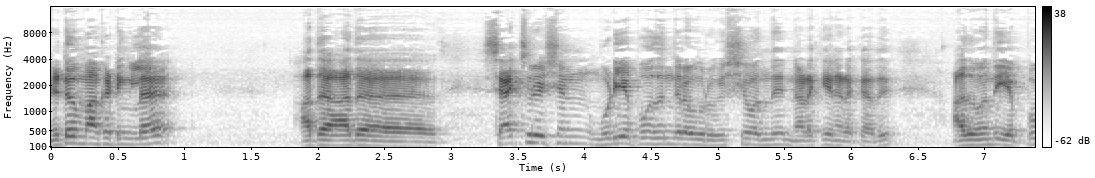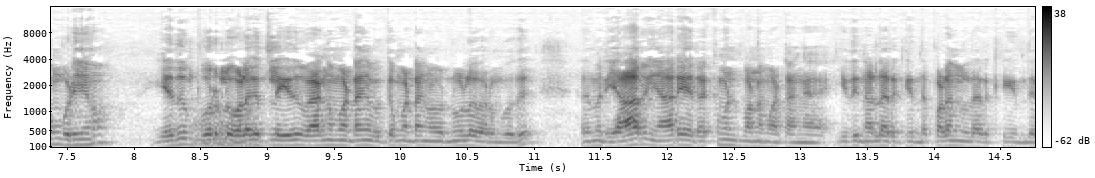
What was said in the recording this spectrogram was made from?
நெட்வொர்க் மார்க்கெட்டிங்கில் அதை அதை சேச்சுரேஷன் முடிய போகுதுங்கிற ஒரு விஷயம் வந்து நடக்கவே நடக்காது. அது வந்து எப்போ முடியும்? எதுவும் பொருள் உலகத்தில் எதுவும் வாங்க மாட்டாங்க விற்க மாட்டாங்க ஒரு நூலை வரும்போது. அது மாதிரி யாரும் யாரையும் ரெக்கமெண்ட் பண்ண மாட்டாங்க. இது நல்லா இருக்குது இந்த படம் நல்லா இருக்குது இந்த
